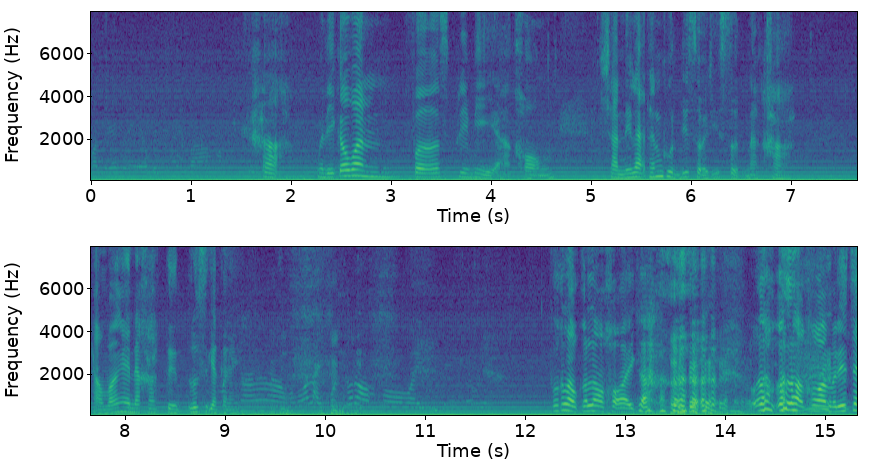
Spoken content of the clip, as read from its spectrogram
วันแรกแล้วเป็นยังไงบ้าง ค่ะ วันนี้ก็วัน first premiere ของฉันนี่แหละท่านคุณที่สวยที่สุดนะคะ ถามว่าไงนะคะ ตื่นรู้สึกยังไงอ้าวเพราะว่าหลายคนก็รอคอยอยู่แล้วเนี่ยพวกเราก็รอคอยค่ะ พวกเราก็รอคอยไม่ได้ใจ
